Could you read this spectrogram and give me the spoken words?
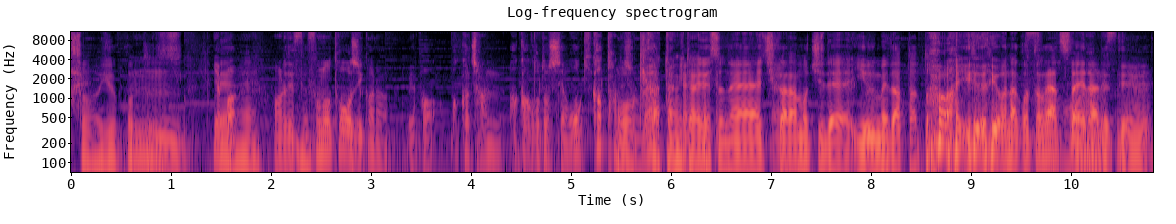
そういうことです。やっぱ、あれですかその当時からやっぱ赤ちゃん赤子として大きかったんでしょうね大きかったみたいですね。力持ちで有名だったというようなことが 伝えられている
